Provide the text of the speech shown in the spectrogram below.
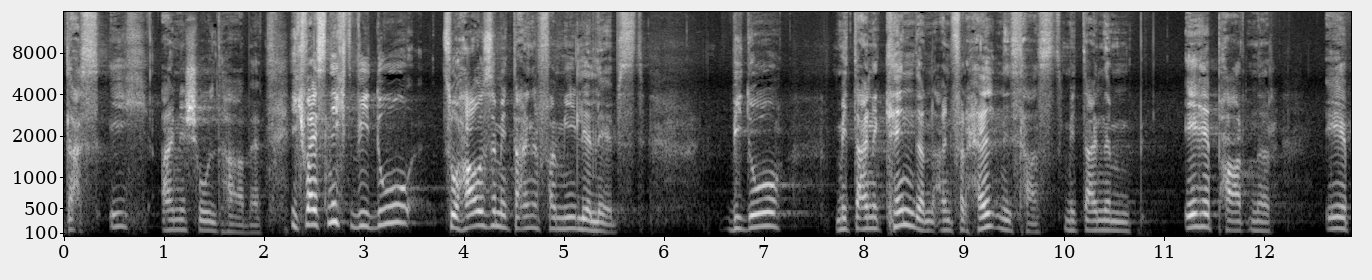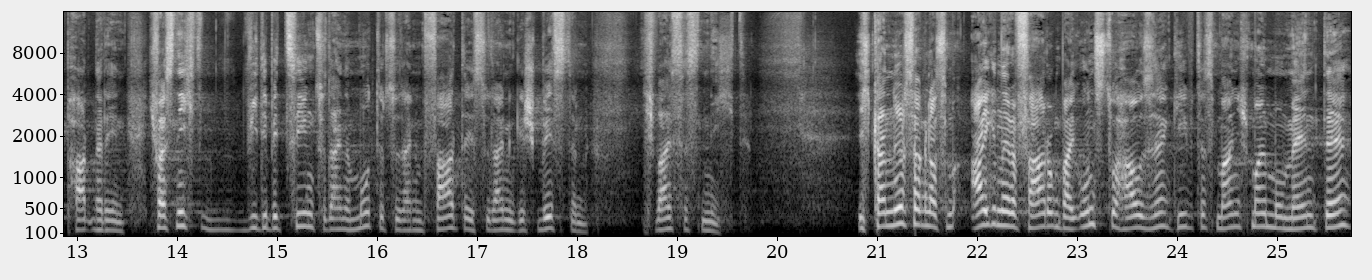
dass ich eine Schuld habe. Ich weiß nicht, wie du zu Hause mit deiner Familie lebst, wie du mit deinen Kindern ein Verhältnis hast, mit deinem Ehepartner, Ehepartnerin. Ich weiß nicht, wie die Beziehung zu deiner Mutter, zu deinem Vater ist, zu deinen Geschwistern. Ich weiß es nicht. Ich kann nur sagen, aus eigener Erfahrung bei uns zu Hause gibt es manchmal Momente,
